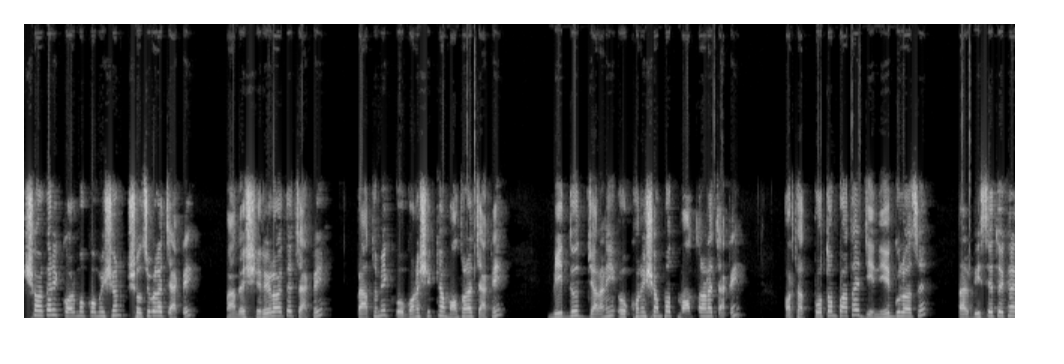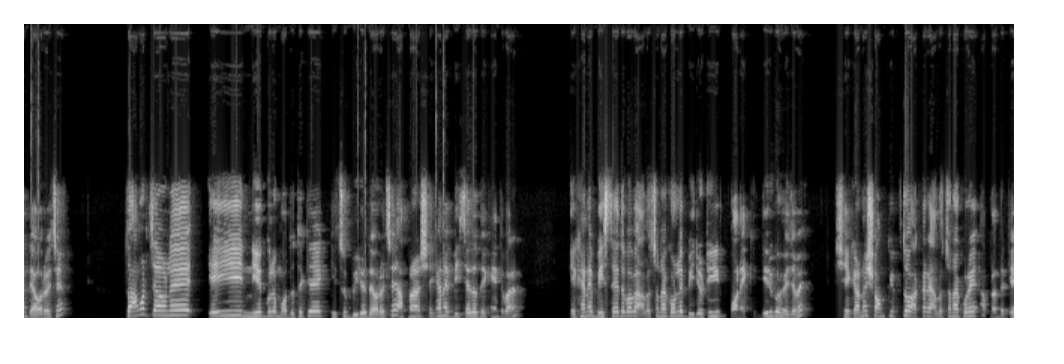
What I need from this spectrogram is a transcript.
সরকারি কর্ম কমিশন সচিবালয় চাকরি, বাংলাদেশ রেলওয়েতে চাকরি, প্রাথমিক ও গণশিক্ষা মন্ত্রণালয়ের চাকরি, বিদ্যুৎ, জ্বালানি ও খনিজ সম্পদ মন্ত্রণালয়ের চাকরি। অর্থাৎ প্রথম পাতায় যে নিয়োগগুলো আছে তার বিস্তারিত এখানে দেওয়া রয়েছে। তো আমার চ্যানেলে এই নিয়োগগুলোর মধ্য থেকে কিছু ভিডিও দেওয়া রয়েছে। আপনারা সেখানে বিস্তারিত দেখে নিতে পারেন। এখানে বিস্তারিতভাবে আলোচনা করলে ভিডিওটি অনেক দীর্ঘ হয়ে যাবে। সে কারণে সংক্ষিপ্ত আকারে আলোচনা করে আপনাদেরকে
